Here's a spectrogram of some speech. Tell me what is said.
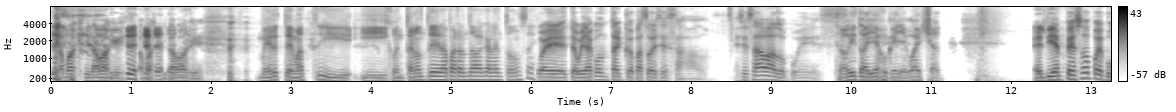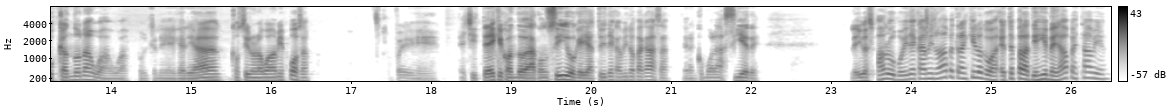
Estamos aquí, estamos aquí, estamos aquí, estamos aquí. Mira, este Mati, y, cuéntanos de la parranda bacana entonces. Pues te voy a contar qué pasó ese sábado. Ese sábado, pues. Saludito a Yehu que llegó al chat. El día empezó, pues, buscando una guagua, porque le quería conseguir una guagua a mi esposa. Pues, el chiste es que cuando la consigo, que ya estoy de camino para casa, eran como las 7 le digo, Sparrow, voy de camino. Ah, pues tranquilo, que esto es para las 10 y media. Ah, pues está bien.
